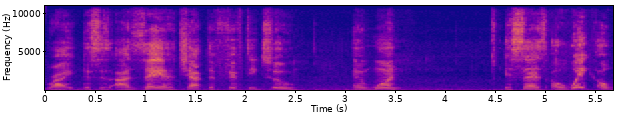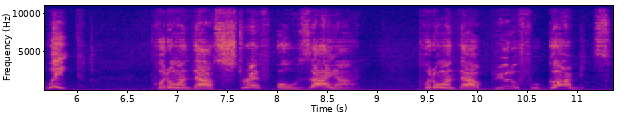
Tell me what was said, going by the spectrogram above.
Right. This is Isaiah chapter 52 and 1. It says, Awake, awake, put on thou strength, O Zion, put on thou beautiful garments,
